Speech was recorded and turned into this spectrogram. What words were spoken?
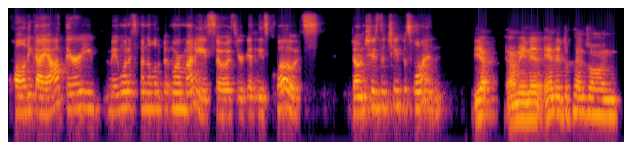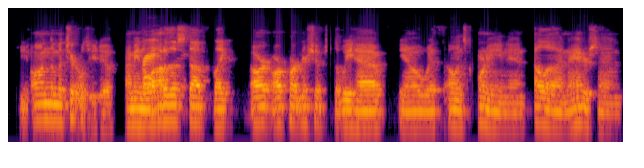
quality guy out there, you may want to spend a little bit more money. So as you're getting these quotes, don't choose the cheapest one. Yeah. I mean, and, and it depends on, on the materials you do. I mean, right. a lot of the stuff like our, our partnerships that we have, you know, with Owens Corning and Pella and Andersen,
